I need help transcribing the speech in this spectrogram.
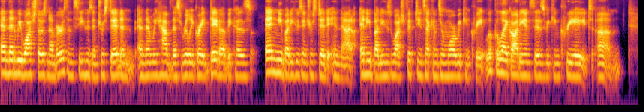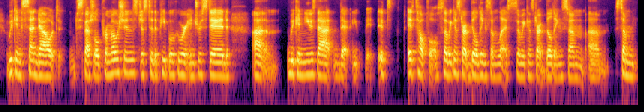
and then we watch those numbers and see who's interested. And and then we have this really great data because anybody who's interested in that, anybody who's watched 15 seconds or more, we can create lookalike audiences. We can create um, we can send out special promotions just to the people who are interested um, we can use that that it's it's helpful so we can start building some lists and we can start building some um, some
